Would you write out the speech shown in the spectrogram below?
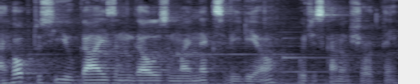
I hope to see you guys and girls in my next video, which is coming shortly.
